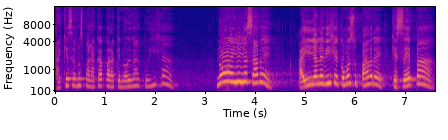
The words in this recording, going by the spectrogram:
hay que hacernos para acá para que no oiga tu hija. No, ella ya sabe. Ahí ya le dije, ¿cómo es su padre? Que sepa.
